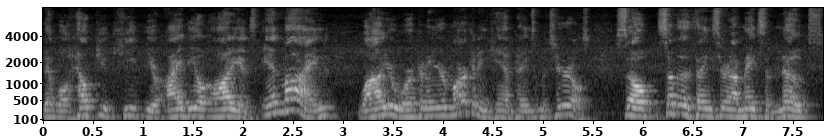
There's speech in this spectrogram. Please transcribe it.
that will help you keep your ideal audience in mind while you're working on your marketing campaigns and materials. So some of the things here I made some notes.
